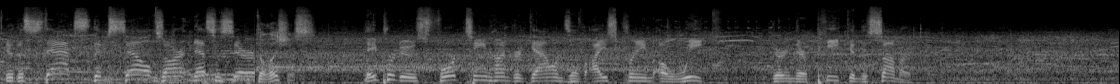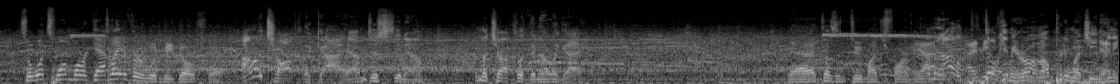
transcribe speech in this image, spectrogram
You know, the stats themselves aren't necessary. Delicious. They produce 1,400 gallons of ice cream a week during their peak in the summer. So what's one more flavor would we go for? I'm a chocolate guy. I'm just, you know, I'm a chocolate vanilla guy. Yeah, that doesn't do much for me. I mean, I'll, I don't get me wrong. I'll pretty much eat any.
